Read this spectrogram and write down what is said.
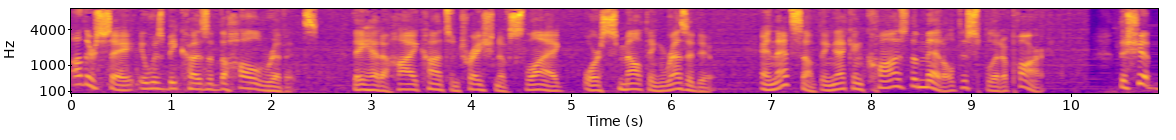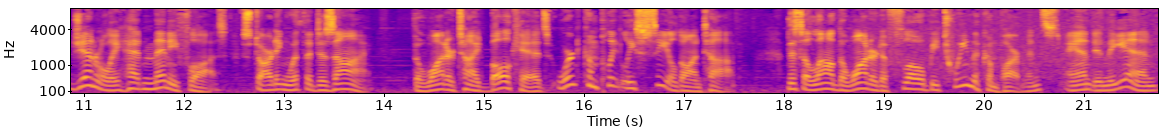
Others say it was because of the hull rivets. They had a high concentration of slag or smelting residue, and that's something that can cause the metal to split apart. The ship generally had many flaws, starting with the design. The watertight bulkheads weren't completely sealed on top. This allowed the water to flow between the compartments and, in the end,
